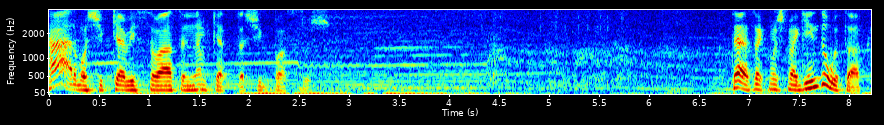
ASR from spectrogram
Hármasig kell visszaváltani, nem kettesig, basszus. Te ezek most megindultak?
